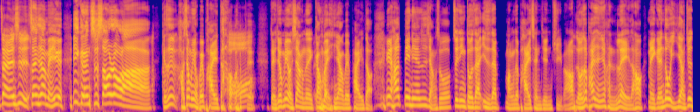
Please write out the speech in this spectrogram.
再来是山下美月一个人吃烧肉啦，可是好像没有被拍到，对对，就没有像那冈本一样被拍到，因为他那天是讲说最近都在一直在忙着拍晨间剧嘛，然后有时候拍晨间很累，然后每个人都一样，就是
